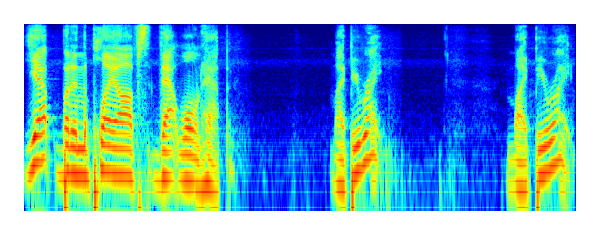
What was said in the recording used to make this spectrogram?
Yep, but in the playoffs, that won't happen. Might be right. Might be right.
